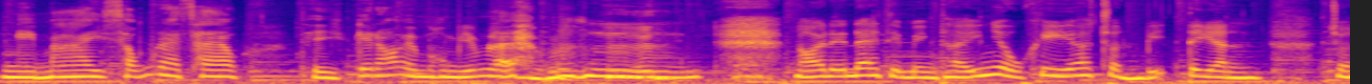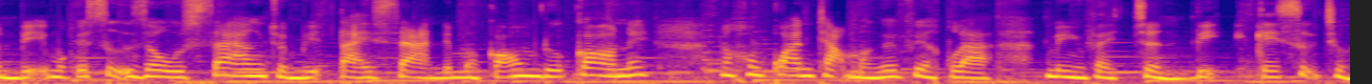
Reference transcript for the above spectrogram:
ngày mai sống ra sao thì cái đó em không dám làm nói đến đây thì mình thấy nhiều khi á, chuẩn bị tiền chuẩn bị một cái sự giàu sang chuẩn bị tài sản để mà có một đứa con ấy nó không quan trọng bằng cái việc là mình phải chuẩn bị cái sự trưởng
